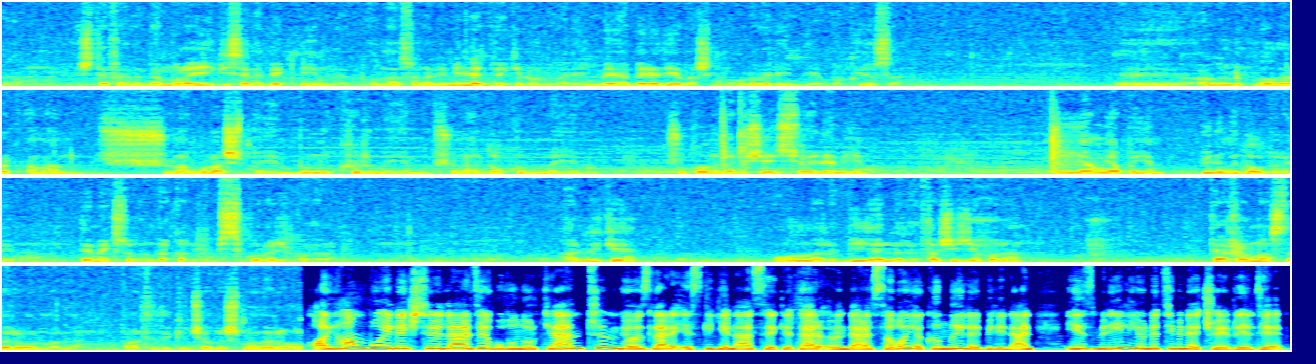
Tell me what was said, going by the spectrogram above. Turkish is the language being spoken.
işte efendim ben burayı iki sene bekleyeyim de bundan sonra bir milletvekili oluvereyim veya belediye başkanı oluvereyim diye bakıyorsa eee ağırlıklı olarak aman şuna bulaşmayayım, bunu kırmayayım, şuna dokunmayayım, şu konuda bir şey söylemeyeyim, eyyam yapayım, günümü doldurayım demek zorunda kalıyor psikolojik olarak. Halbuki onları bir yerlere taşıyacak olan performansları olmalı. Partideki çalışmaları olmalı. Ayhan bu eleştirilerde bulunurken tüm gözler eski Genel Sekreter Önder Sava yakınlığıyla bilinen İzmir İl Yönetimine çevrildi.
